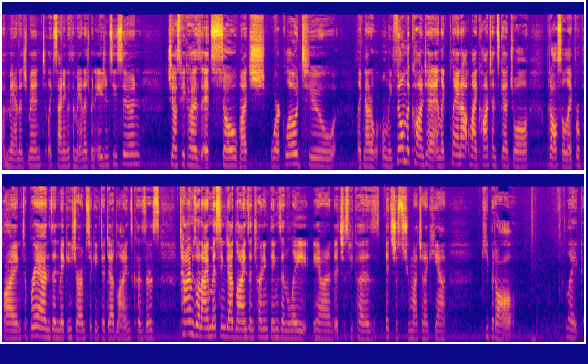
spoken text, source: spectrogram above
a management, like signing with a management agency soon, just because it's so much workload to like not only film the content and like plan out my content schedule, but also like replying to brands and making sure I'm sticking to deadlines because there's times when I'm missing deadlines and turning things in late and it's just because it's just too much and I can't keep it all like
